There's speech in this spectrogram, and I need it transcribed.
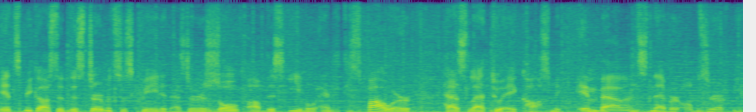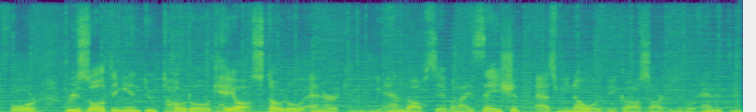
It's because the disturbances created as a result of this evil entity's power has led to a cosmic imbalance never observed before, resulting into total chaos, total anarchy, the end of civilization as we know it because our evil entity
